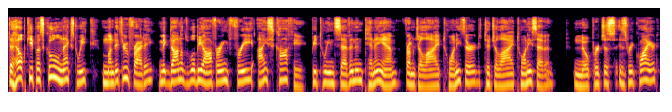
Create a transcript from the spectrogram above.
To help keep us cool next week, Monday through Friday, McDonald's will be offering free iced coffee between 7 and 10 a.m. from July 23rd to July 27th. No purchase is required,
